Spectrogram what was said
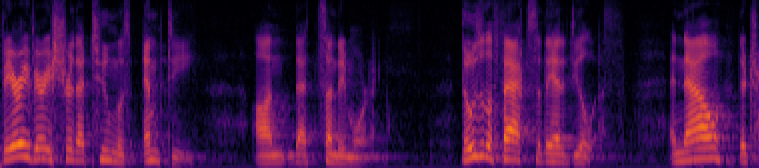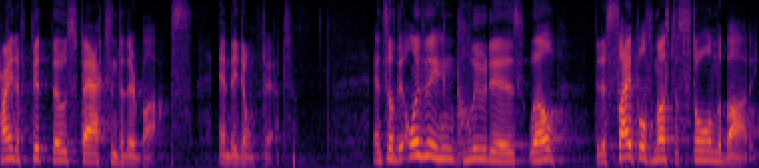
very, very sure that tomb was empty on that Sunday morning. Those are the facts that they had to deal with. And now they're trying to fit those facts into their box, and they don't fit. And so the only thing they can conclude is well, the disciples must have stolen the body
